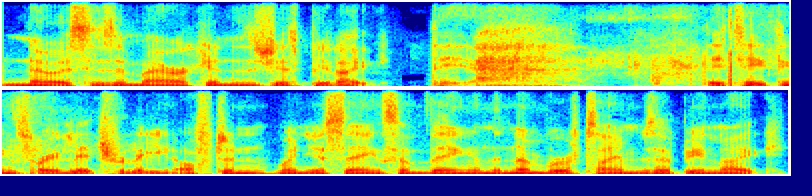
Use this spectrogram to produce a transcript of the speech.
notices Americans just be like, they, they take things very literally often when you're saying something. And the number of times I've been like,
